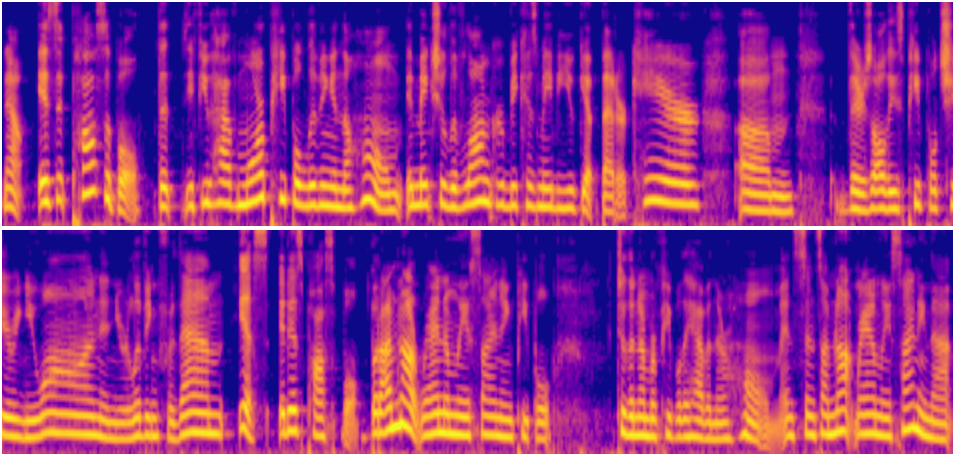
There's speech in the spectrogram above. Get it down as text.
now, is it possible that if you have more people living in the home, it makes you live longer because maybe you get better care? Um, there's all these people cheering you on and you're living for them. Yes, it is possible. But I'm not randomly assigning people to the number of people they have in their home. And since I'm not randomly assigning that,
